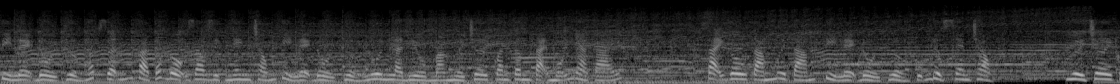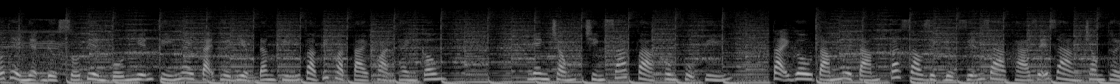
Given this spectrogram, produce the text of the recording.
Tỷ lệ đổi thưởng hấp dẫn và tốc độ giao dịch nhanh chóng tỷ lệ đổi thưởng luôn là điều mà người chơi quan tâm tại mỗi nhà cái. Tại Go88 tỷ lệ đổi thưởng cũng được xem trọng. Người chơi có thể nhận được số tiền vốn miễn phí ngay tại thời điểm đăng ký và kích hoạt tài khoản thành công. Nhanh chóng, chính xác và không phụ phí. Tại Go818, các giao dịch được diễn ra khá dễ dàng trong thời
